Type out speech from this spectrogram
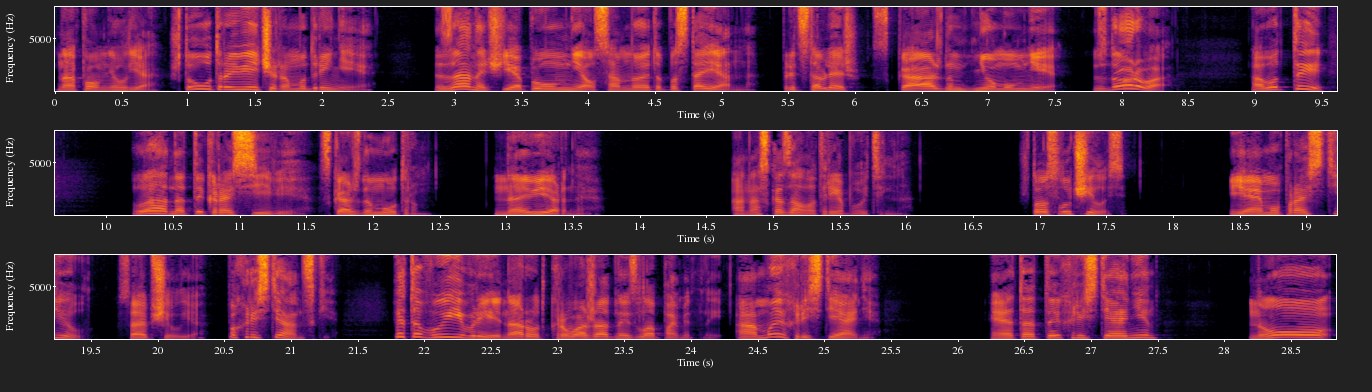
напомнил я, — что утро вечера мудренее. За ночь я поумнел, со мной это постоянно. Представляешь, с каждым днем умнее. Здорово! А вот ты... Ладно, ты красивее, с каждым утром. Наверное. Она сказала требовательно. Что случилось? Я ему простил, сообщил я, по-христиански. Это вы, евреи, народ кровожадный и злопамятный, а мы христиане. Это ты христианин? Ну,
